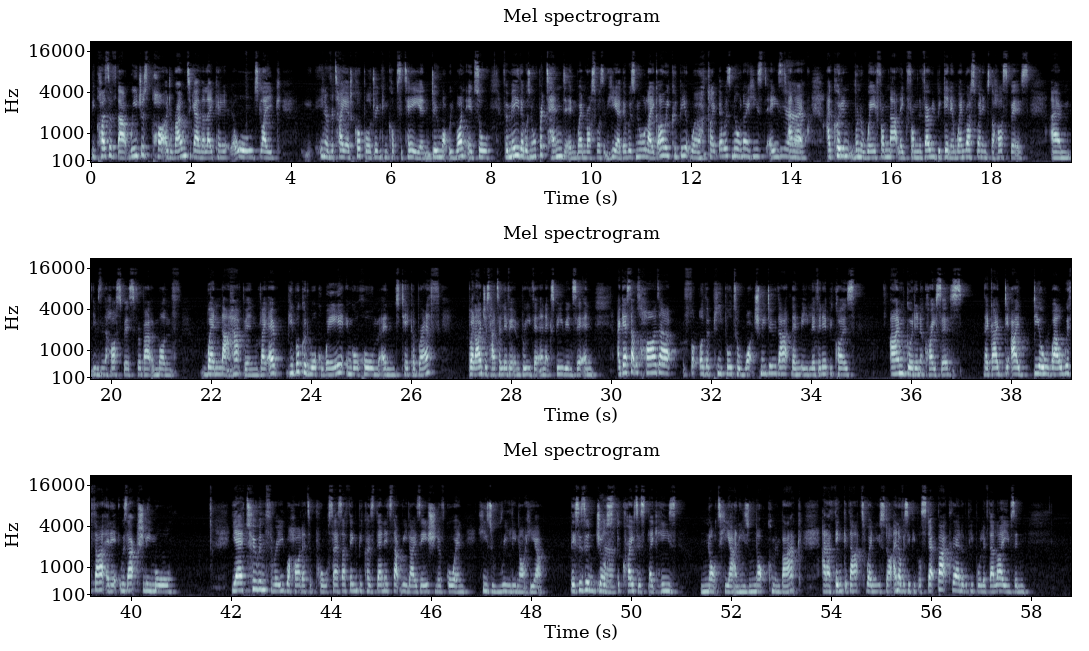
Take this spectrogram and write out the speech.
because of that we just potted around together like an old like you know retired couple drinking cups of tea and doing what we wanted. So for me there was no pretending when ross wasn't here. There was no like oh he could be at work. Like there was no no he's he's yeah. and i i couldn't run away from that like from the very beginning when ross went into the hospice um, he was in the hospice for about a month. When that happened, like people could walk away and go home and take a breath, but I just had to live it and breathe it and experience it. And I guess that was harder for other people to watch me do that than me living it because I'm good in a crisis. Like I, I deal well with that. And it was actually more, yeah, two and three were harder to process, I think, because then it's that realization of going, he's really not here. This isn't just yeah. the crisis, like he's not here and he's not coming back. And I think that's when you start, and obviously people step back then, other people live their lives and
